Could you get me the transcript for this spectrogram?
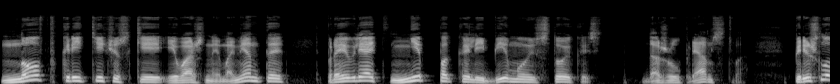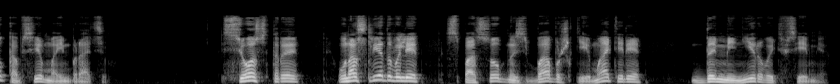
но в критические и важные моменты проявлять непоколебимую стойкость, даже упрямство, перешло ко всем моим братьям. Сестры унаследовали способность бабушки и матери доминировать в семьях.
